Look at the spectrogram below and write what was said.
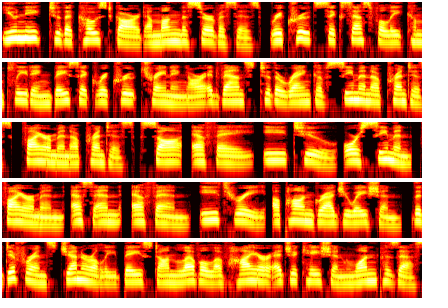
Unique to the Coast Guard among the services, recruits successfully completing basic recruit training are advanced to the rank of Seaman Apprentice, Fireman Apprentice SA, FA, E2 or Seaman, Fireman SN, FN, E3 upon graduation, the difference generally based on level of higher education one possess.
